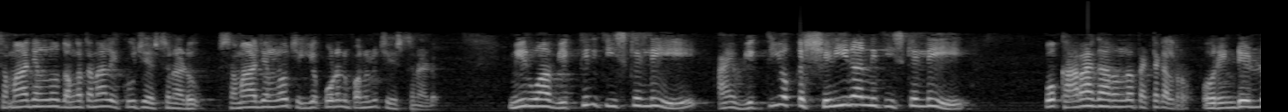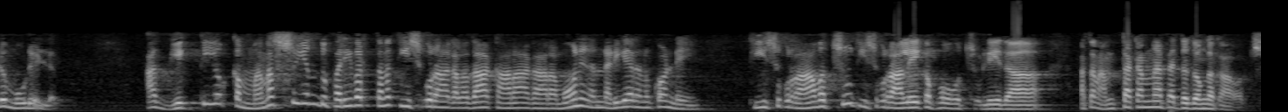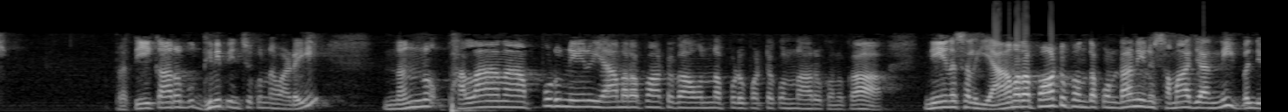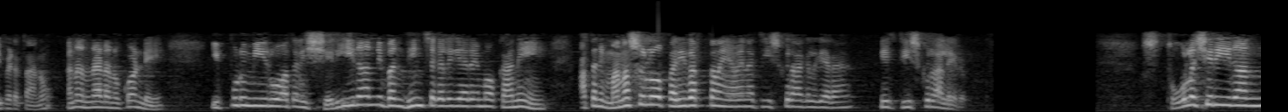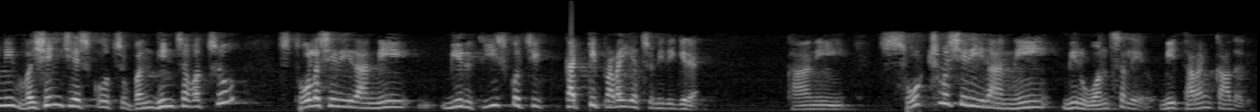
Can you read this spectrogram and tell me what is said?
సమాజంలో దొంగతనాలు ఎక్కువ చేస్తున్నాడు. సమాజంలో చెయ్యకూడని పనులు చేస్తున్నాడు. మీరు ఆ వ్యక్తిని తీసుకెళ్ళి ఆ వ్యక్తి యొక్క శరీరాన్ని తీసుకెళ్ళి ఓ కారాగారంలో పెట్టగలరు. ఓ రెండేళ్ళు మూడేళ్ళు. ఆ వ్యక్తి యొక్క మనస్సు ఎందు పరివర్తన తీసుకురాగలదా కారాగారమో అని నన్ను అడిగారు అనుకోండి. తీసుకురావచ్చు తీసుకురాలేకపోవచ్చు. లేదా అతను అంతకన్నా పెద్ద దొంగ కావచ్చు. ప్రతీకార బుద్ధిని పెంచుకున్నవాడై నన్ను ఫలానా అప్పుడు నేను యామరపాటుగా ఉన్నప్పుడు పట్టుకున్నారు కనుక నేను అసలు యామరపాటు పొందకుండా నేను సమాజాన్ని ఇబ్బంది పెడతాను అని అన్నాడు అనుకోండి. ఇప్పుడు మీరు అతని శరీరాన్ని బంధించగలిగారేమో కానీ అతని మనసులో పరివర్తన ఏమైనా తీసుకురాగలిగారా? మీరు తీసుకురాలేరు. స్థూల శరీరాన్ని వశం చేసుకోవచ్చు బంధించవచ్చు. స్థూల శరీరాన్ని మీరు తీసుకొచ్చి కట్టి పడయ్యచ్చు మీ దగ్గర. కానీ సూక్ష్మ శరీరాన్ని మీరు వంచలేరు. మీ తరం కాదది.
